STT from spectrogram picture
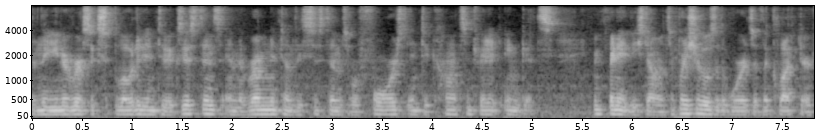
Then the universe exploded into existence, and the remnant of these systems were forged into concentrated ingots, infinity stones. I'm pretty sure those are the words of the collector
